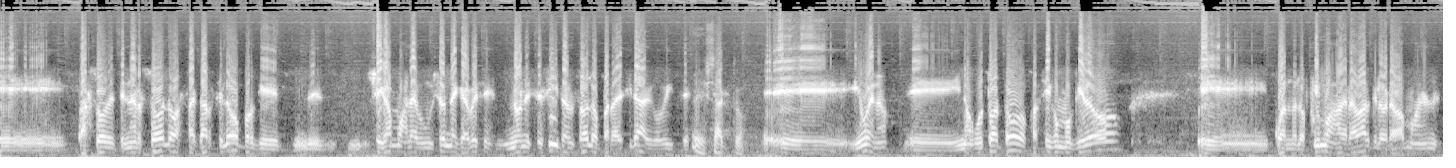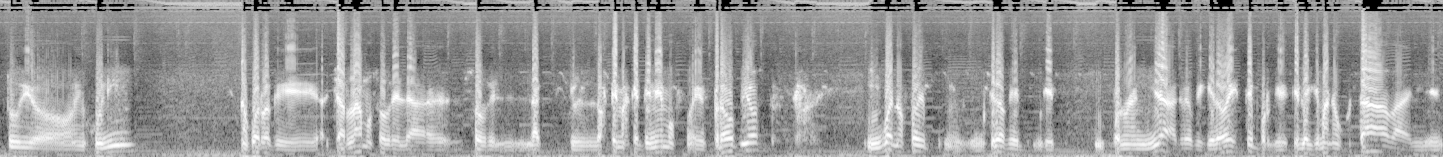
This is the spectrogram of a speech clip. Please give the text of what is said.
eh, pasó de tener solo a sacárselo porque eh, llegamos a la conclusión de que a veces no necesitan solo para decir algo, ¿viste? Exacto. Eh, y bueno, y nos gustó a todos, así como quedó. cuando lo fuimos a grabar, que lo grabamos en un estudio en Junín, me acuerdo que charlamos sobre la sobre los temas que tenemos propios y bueno, fue, creo que, por unanimidad, creo que quedó este porque era el que más nos gustaba y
